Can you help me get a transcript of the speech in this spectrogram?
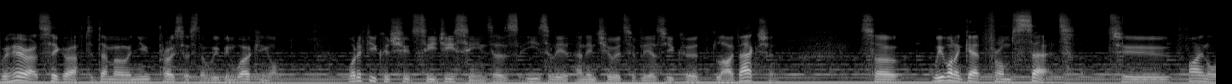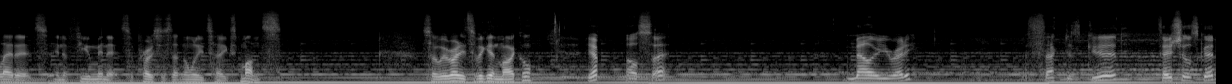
We're here at SIGGRAPH to demo a new process that we've been working on. What if you could shoot CG scenes as easily and intuitively as you could live action? So we want to get from set to final edit in a few minutes, a process that normally takes months. So we're ready to begin, Michael? Yep, all set. Mel, are you ready? Effect is good, facial is good.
